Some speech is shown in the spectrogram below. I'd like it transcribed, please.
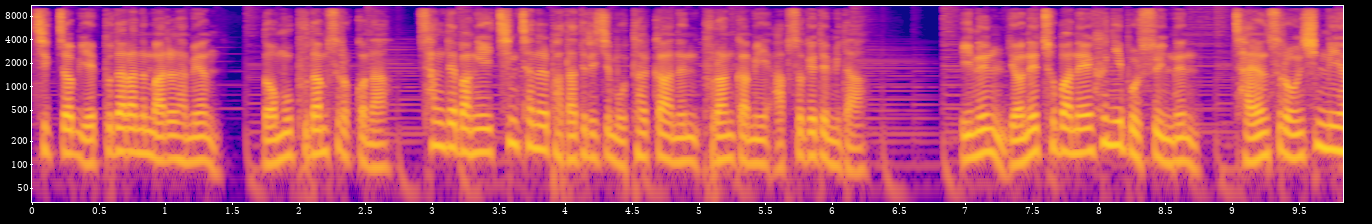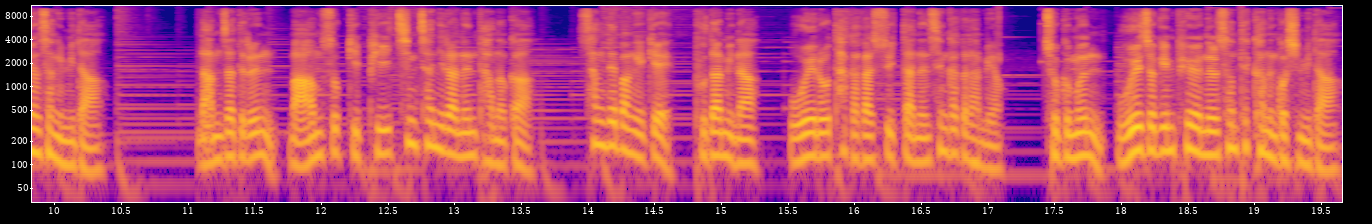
직접 예쁘다라는 말을 하면 너무 부담스럽거나 상대방이 칭찬을 받아들이지 못할까 하는 불안감이 앞서게 됩니다. 이는 연애 초반에 흔히 볼 수 있는 자연스러운 심리 현상입니다. 남자들은 마음속 깊이 칭찬이라는 단어가 상대방에게 부담이나 오해로 다가갈 수 있다는 생각을 하며 조금은 우회적인 표현을 선택하는 것입니다.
